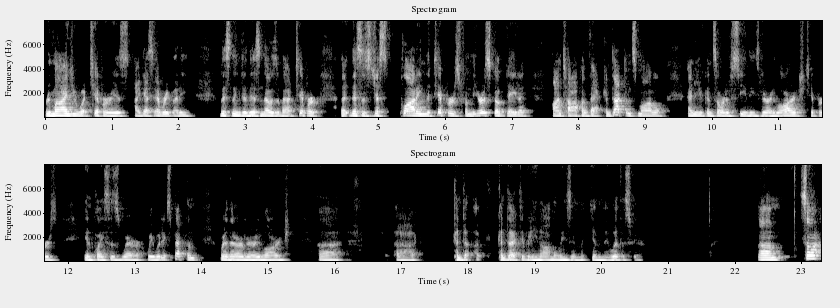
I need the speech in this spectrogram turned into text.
remind you what tipper is. I guess everybody listening to this knows about tipper, that this is just plotting the tippers from the EarthScope data on top of that conductance model. And you can sort of see these very large tippers in places where we would expect them, where there are very large uh, uh, condu conductivity anomalies in the, in the lithosphere. Um, so,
